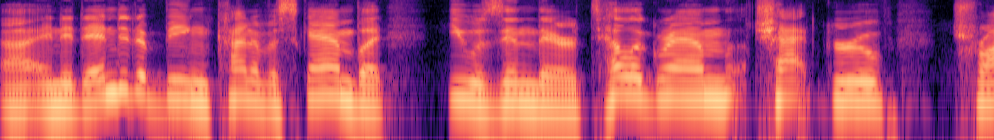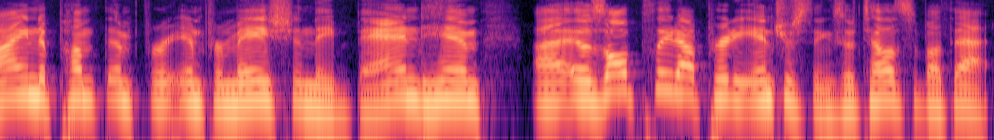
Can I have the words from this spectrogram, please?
Uh, and it ended up being kind of a scam, but he was in their Telegram chat group trying to pump them for information. They banned him. Uh, it was all played out pretty interesting. So tell us about that.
